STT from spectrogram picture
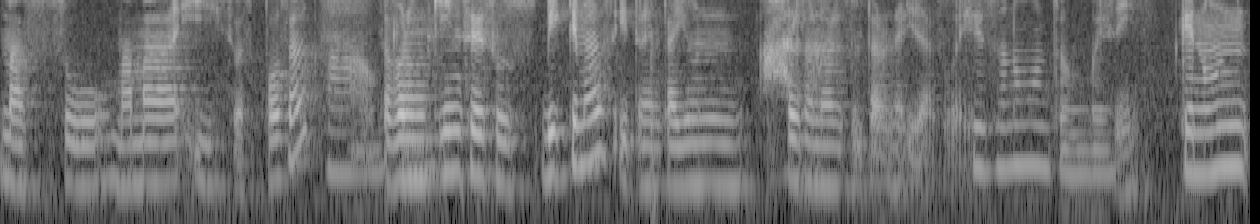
más su mamá y su esposa. Ah, o sea, fueron 15 sus víctimas y 31 ah, personas resultaron heridas, güey. Sí, son un montón, güey. Sí. Que en un,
